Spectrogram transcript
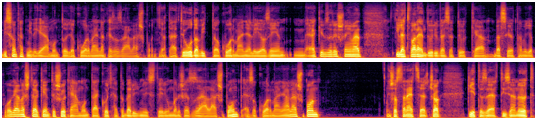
viszont hát mindig elmondta, hogy a kormánynak ez az álláspontja. Tehát ő odavitte a kormány elé az én elképzeléseimet, illetve a rendőri vezetőkkel beszéltem ugye polgármesterként, és ők elmondták, hogy hát a belügyminisztériumban is ez az álláspont, ez a kormány álláspont, és aztán egyszer csak 2015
